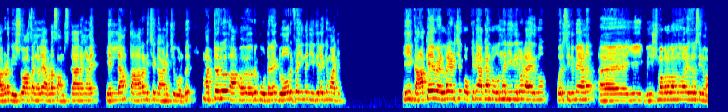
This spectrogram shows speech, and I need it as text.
അവരുടെ വിശ്വാസങ്ങളെ അവരുടെ സംസ്കാരങ്ങളെ എല്ലാം താറടിച്ച് കാണിച്ചുകൊണ്ട് മറ്റൊരു ഒരു കൂട്ടരെ ഗ്ലോറിഫൈ ചെയ്യുന്ന രീതിയിലേക്ക് മാറ്റി. ഈ കാക്കയെ വെള്ളയടിച്ച് കൊക്കിനാക്കാൻ പോകുന്ന രീതിയിലുള്ളായിരുന്നു ഒരു സിനിമയാണ് ഈ ഭീഷ്മപ്രഭം എന്ന് പറയുന്ന ഒരു സിനിമ.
